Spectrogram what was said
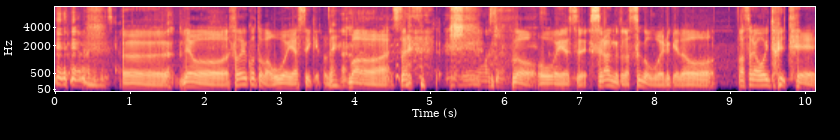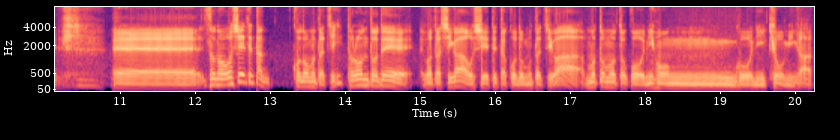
いね うん。でも、そういう言葉覚えやすいけどね。まあまあまあ、それ、そう、覚えやすい。スラングとかすぐ覚えるけど、まあそれは置いといて、えー、その教えてた子供たち、トロントで私が教えてた子供たちは、もともとこう日本語に興味が、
